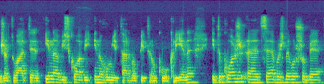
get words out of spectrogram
жартувати і на військові, і на гуманітарну підтримку України. І також е, це важливо, щоб е,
